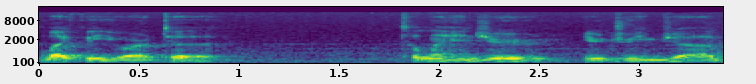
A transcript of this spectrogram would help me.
likely you are to to land your your dream job.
